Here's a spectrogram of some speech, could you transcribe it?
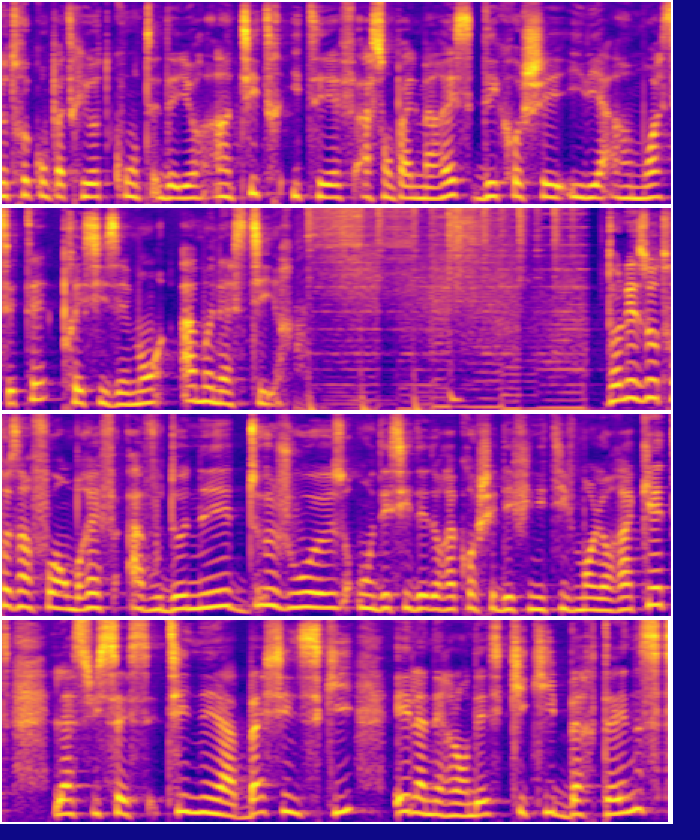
Notre compatriote compte d'ailleurs un titre ITF à son palmarès décroché il y a un mois, c'était précisément à Monastir. Dans les autres infos en bref à vous donner, deux joueuses ont décidé de raccrocher définitivement leur raquette, la Suissesse Tinea Bachinski et la Néerlandaise Kiki Bertens.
